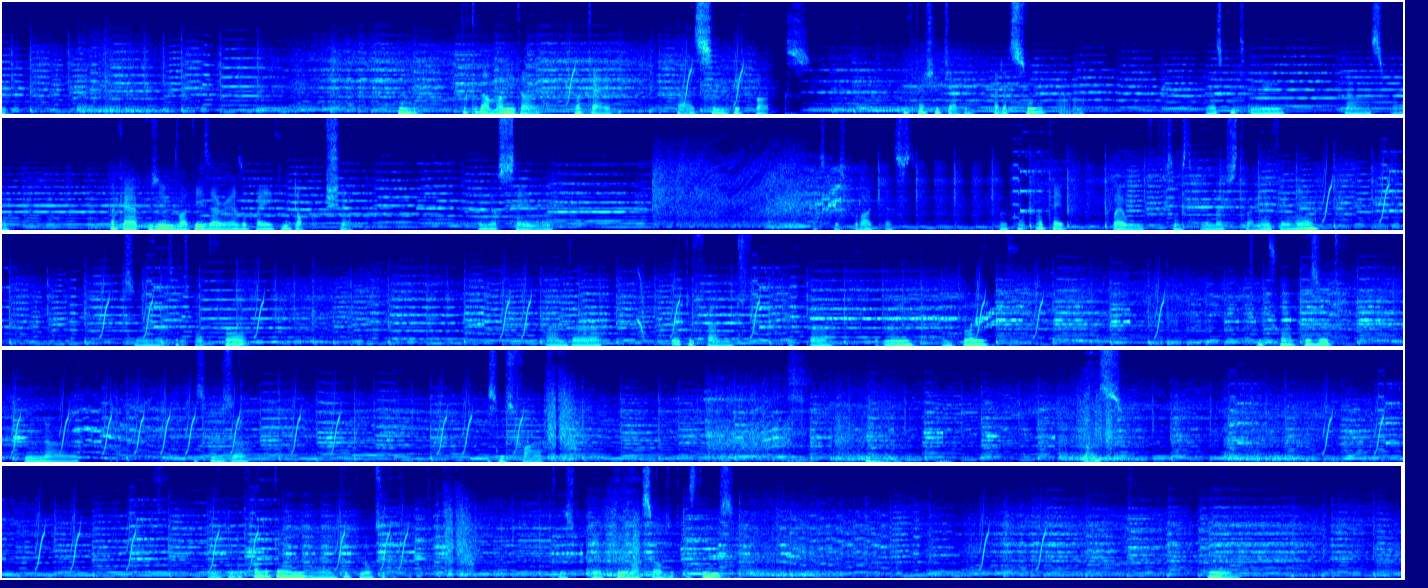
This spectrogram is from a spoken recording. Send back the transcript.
Ooh, look at that money though. Okay, that is some big bucks. We can actually get a better sword now. Let's continue down this way. Okay, I presume like these areas are where you can dock the ship when you're sailing. That's just what I guessed. Okay, okay, werewolf seems to be the most threatening thing here. So let's attack that. And uh, we'll defend with uh, Whitney and Blake. Should we try Blizzard? No. Let's use a... Let's fire. Nice. Again, and we can also. Because we are proving ourselves against these. Ooh.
